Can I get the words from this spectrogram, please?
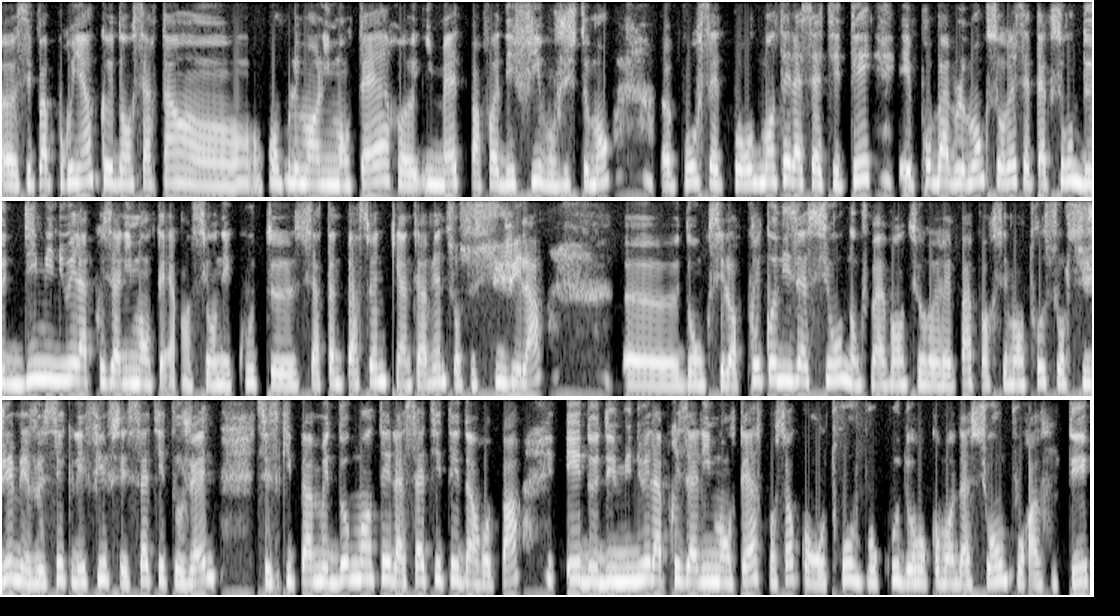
Euh, c'est pas pour rien que dans certains euh, compléments alimentaires, euh, ils mettent parfois des fibres justement euh, pour cette pour augmenter la satiété et probablement que ça aurait cette action de diminuer la prise alimentaire. Hein. Si on écoute certaines personnes qui interviennent sur ce sujet sujet-là. Euh, donc c'est leur préconisation, donc je m'aventurerai pas forcément trop sur le sujet, mais je sais que les fibres c'est satiétogène, c'est ce qui permet d'augmenter la satiété d'un repas et de diminuer la prise alimentaire. C'est pour ça qu'on retrouve beaucoup de recommandations pour ajouter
